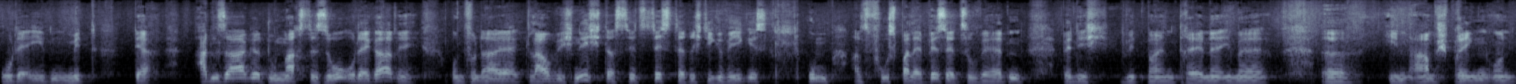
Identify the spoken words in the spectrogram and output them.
oder eben mit der Ansage, du machst es so oder gar nicht. Und von daher glaube ich nicht, dass jetzt das der richtige Weg ist, um als Fußballer besser zu werden, wenn ich mit meinem Trainer immer äh, in den Arm springe und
